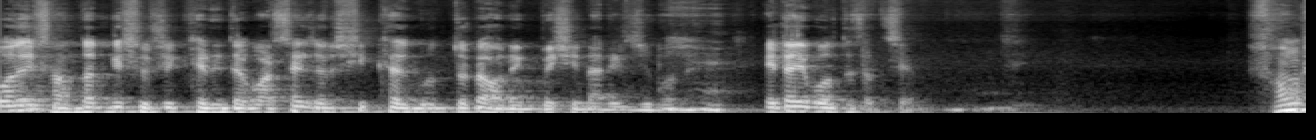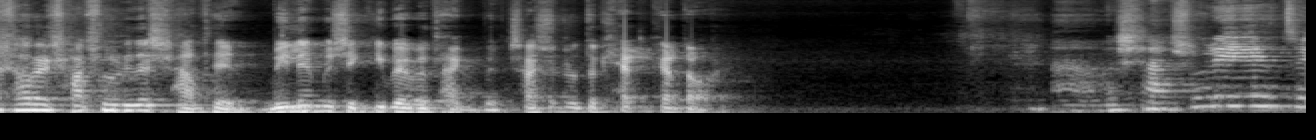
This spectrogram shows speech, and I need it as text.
বলে সন্তানকে সুশিক্ষা দিতে পারছে জন্য শিক্ষার গুরুত্বটা অনেক বেশি নারীর জীবনে। হ্যাঁ। এটাই বলতে চাচ্ছেন সংসারে শাশুড়িদের সাথে মিলেমিশে কীভাবে থাকবেন? শাশুড়ি তো খ্যাটখ্যাটা হয়। শাশুড়ি হচ্ছে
